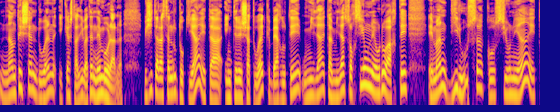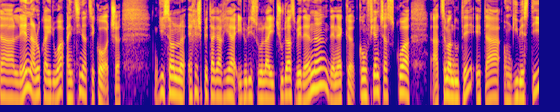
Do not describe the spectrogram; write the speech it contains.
nantesen duen ikastaldi baten denboran. Bisitarazten du tokia eta interesatuek behar dute mila eta mila zorzion euro arte eman diruz kozionea eta lehen alokairua aintzinatzeko hotx. Gizon errespetagarria idurizuela itxuraz beden, denek konfientzazkoa atzeman dute eta ongi besti,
